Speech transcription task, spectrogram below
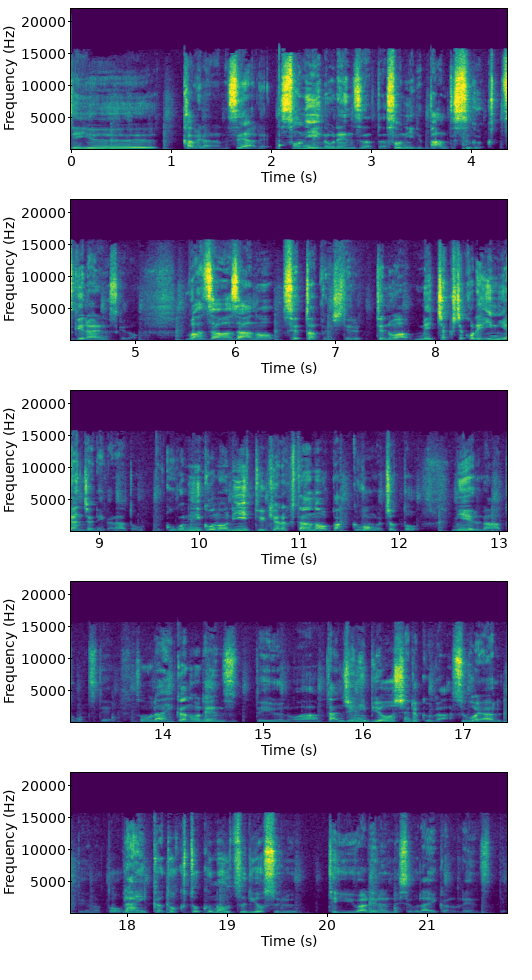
っていうカメラなんですね、あれ。ソニーのレンズだったらソニーでパンってすぐくっつけられるんですけど、わざわざあのセットアップにしてるっていうのはめちゃくちゃこれ意味あるんじゃねえかなと思って、ここにこのリーっていうキャラクターのバックボーンがちょっと見えるなと思ってて、そのライカのレンズっていうのは単純に描写力がすごいあるっていうのと、ライカ独特の写りをするって言われるんですよ、ライカのレンズって。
